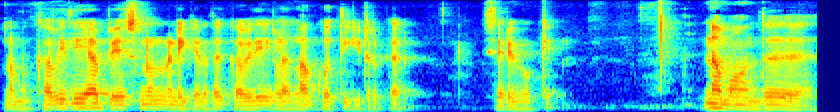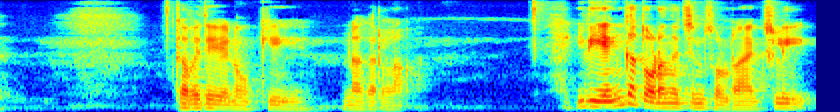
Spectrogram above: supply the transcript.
நம்ம கவிதையாக பேசணும்னு நினைக்கிறத கவிதைகளெல்லாம் கொத்திக்கிட்டு இருக்காரு. சரி ஓகே. நம்ம வந்து கவிதையை நோக்கி நகரலாம். இது எங்கே தொடங்குச்சுன்னு சொல்கிறேன் actually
